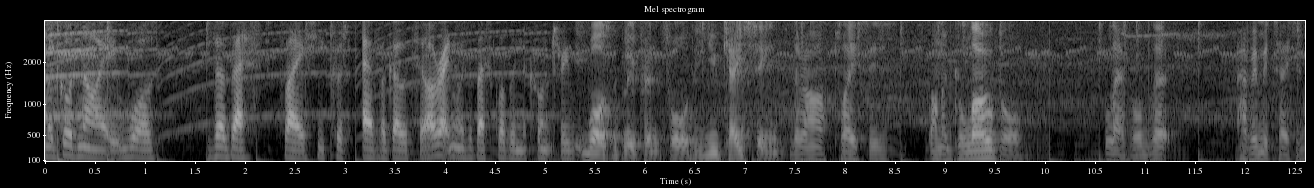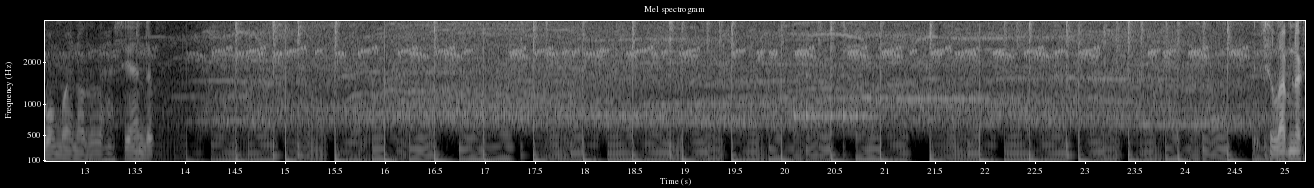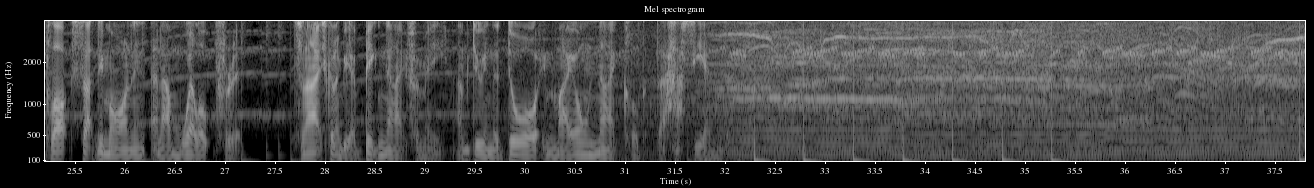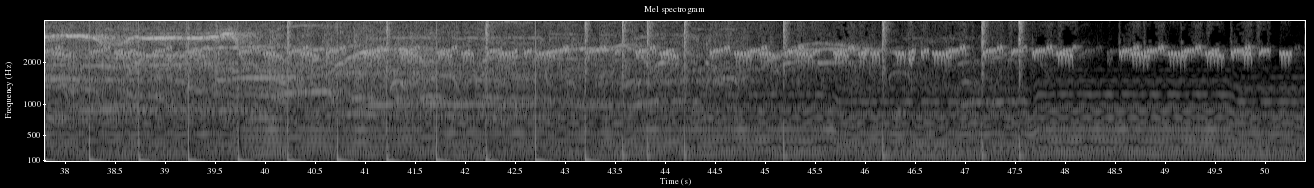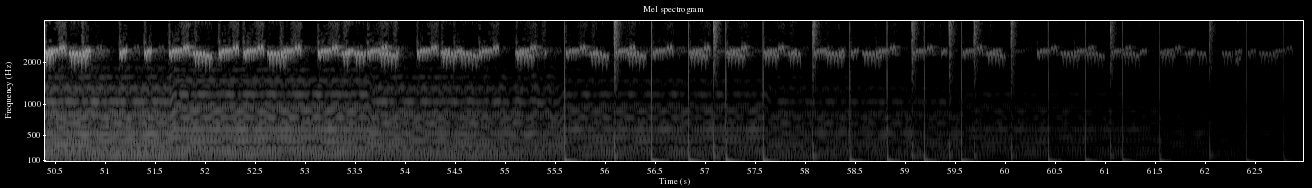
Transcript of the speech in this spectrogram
on a good night, it was the best place you could ever go to. I reckon it was the best club in the country. It was the blueprint for the UK scene. There are places on a global level that have imitated one way or another the Hacienda. It's 11 o'clock Saturday morning and I'm well up for it. Tonight's going to be a big night for me. I'm doing the door in my own nightclub, the Hacienda.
